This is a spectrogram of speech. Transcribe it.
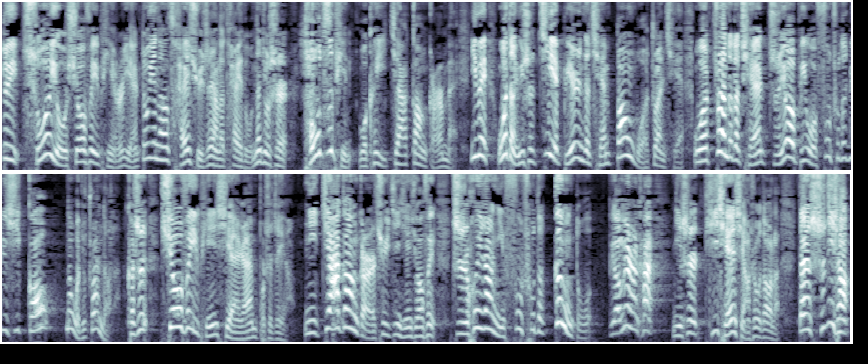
对所有消费品而言，都应当采取这样的态度，那就是投资品我可以加杠杆买，因为我等于是借别人的钱帮我赚钱，我赚到的钱只要比我付出的利息高，那我就赚到了。可是消费品显然不是这样，你加杠杆去进行消费，只会让你付出的更多。表面上看。你是提前享受到了，但实际上，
